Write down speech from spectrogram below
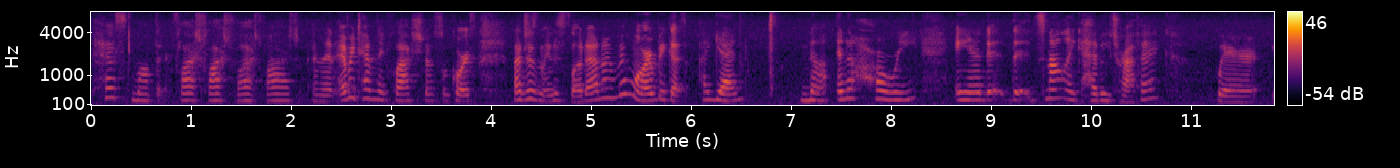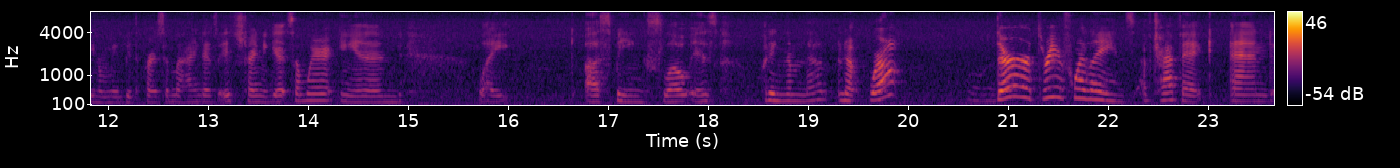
pissed them off there flash flash flash flash. And then every time they flashed us of course that just made us slow down even more because again not in a hurry. And it's not like heavy traffic where you know maybe the person behind us is trying to get somewhere and like us being slow is putting them down. No we're out. There are three or four lanes of traffic and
